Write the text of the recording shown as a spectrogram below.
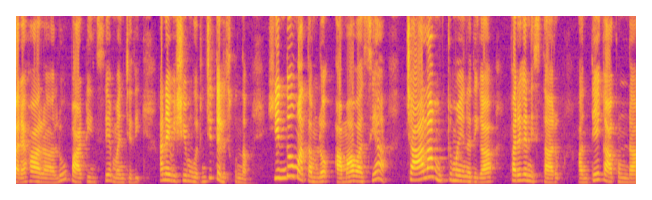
పరిహారాలు పాటిస్తే మంచిది అనే విషయం గురించి తెలుసుకుందాం. హిందూ మతంలో అమావాస్య చాలా ముఖ్యమైనదిగా పరిగణిస్తారు. అంతేకాకుండా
